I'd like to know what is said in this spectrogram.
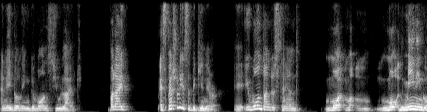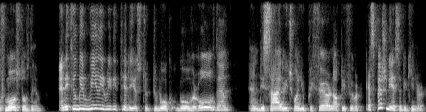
enabling the ones you like. But I especially as a beginner, uh, you won't understand more, more, the meaning of most of them. And it will be really, really tedious to, to walk, go over all of them and decide which one you prefer not prefer, especially as a beginner.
